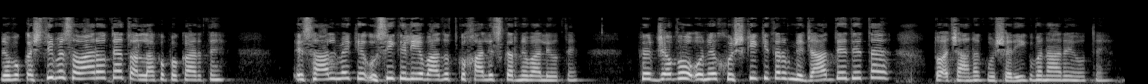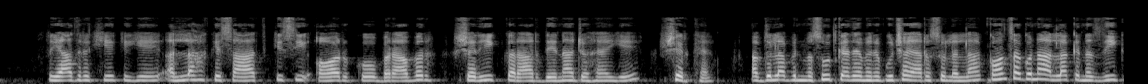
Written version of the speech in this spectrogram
جب وہ کشتی میں سوار ہوتے ہیں تو اللہ کو پکارتے ہیں۔ اس حال میں کہ اسی کے لیے عبادت کو خالص کرنے والے ہوتے ہیں۔ پھر جب وہ انہیں خشکی کی طرف نجات دے دیتا ہے تو اچانک وہ شریک بنا رہے ہوتے ہیں۔ تو یاد رکھیے کہ یہ اللہ کے ساتھ کسی اور کو برابر شریک قرار دینا جو ہے یہ شرک ہے۔ عبداللہ بن مسعد کہتے ہیں، میں نے پوچھا، یا رسول اللہ، کون سا گنا اللہ کے نزدیک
